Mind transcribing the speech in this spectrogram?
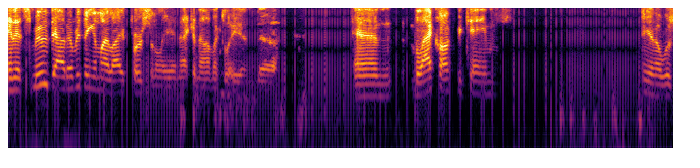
and it smoothed out everything in my life personally and economically, and uh, and Blackhawk became. You know, was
